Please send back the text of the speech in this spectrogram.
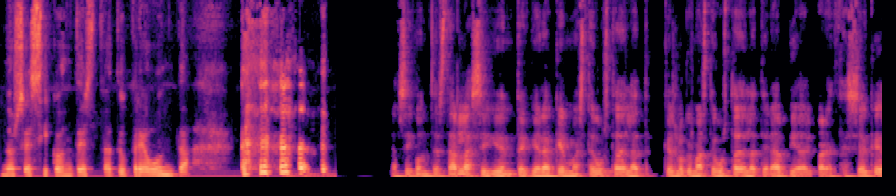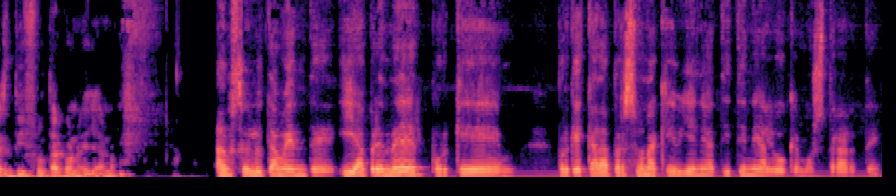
No sé si contesta tu pregunta. Así contestar la siguiente, que era ¿qué, más te gusta de la, qué es lo que más te gusta de la terapia? Y parece ser que es disfrutar con ella, ¿no? Absolutamente. Y aprender porque porque cada persona que viene a ti tiene algo que mostrarte.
